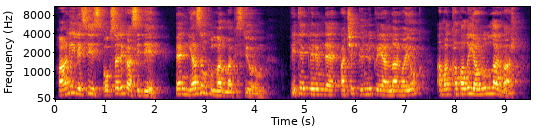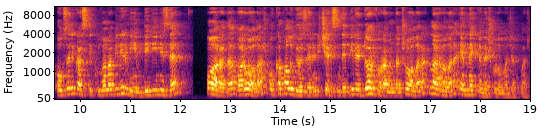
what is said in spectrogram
Haliyle siz oksalik asidi ben yazın kullanmak istiyorum. Peteklerimde açık günlük veya larva yok ama kapalı yavrulular var. Oksalik asidi kullanabilir miyim dediğinizde o arada varroalar o kapalı gözlerin içerisinde 1'e 4 oranında çoğalarak larvalara emmekle meşgul olacaklar.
